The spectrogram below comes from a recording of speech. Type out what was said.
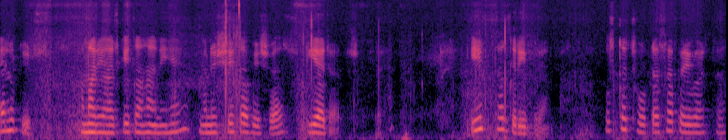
हेलो किड्स, हमारी आज की कहानी है, मनुष्य का विश्वास किया जा सकता है। एक था गरीब ब्राह्मण उसका छोटा सा परिवार था,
